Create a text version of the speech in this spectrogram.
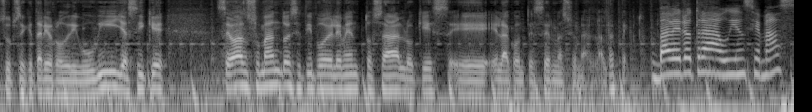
subsecretario Rodrigo Villa, así que se van sumando ese tipo de elementos a lo que es eh, el acontecer nacional al respecto. Va a haber otra audiencia más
